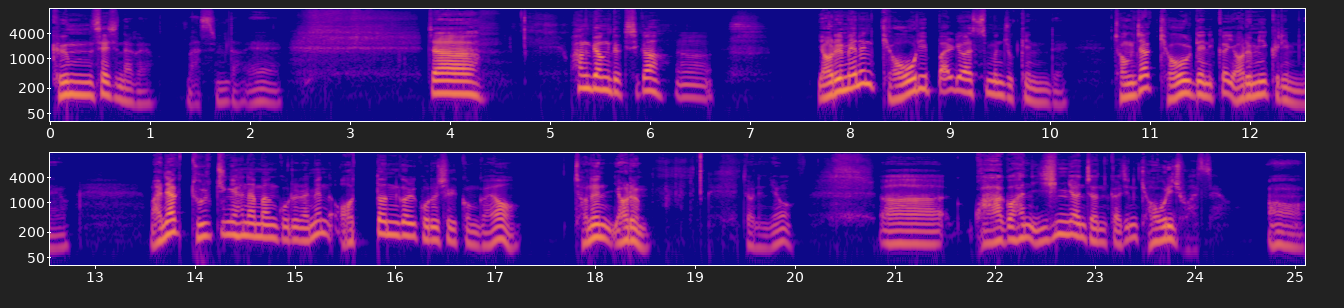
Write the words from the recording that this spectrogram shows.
금세 지나가요. 맞습니다. 예. 자 황병득 씨가 어, 여름에는 겨울이 빨리 왔으면 좋겠는데 정작 겨울 되니까 여름이 그립네요. 만약 둘 중에 하나만 고르라면 어떤 걸 고르실 건가요? 저는 여름. 저는요, 어, 과거 한 20년 전까지는 겨울이 좋았어요. 어,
